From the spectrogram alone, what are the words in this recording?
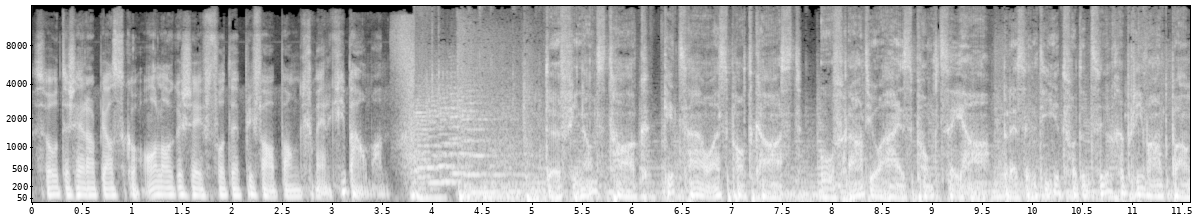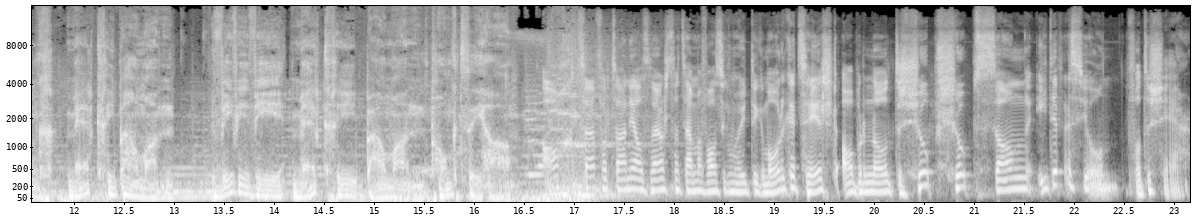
So, der Gerard Biasco, Anlagechef der Privatbank Merki Baumann. Finanztag gibt es auch als Podcast auf radioeis.ch. Präsentiert von der Zürcher Privatbank Merki Baumann. www.merkibaumann.ch 18 vor 10 als nächstes Zusammenfassung vom heutigen Morgen. Zuerst aber noch der Schub Schub Song in der Version von der Share.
